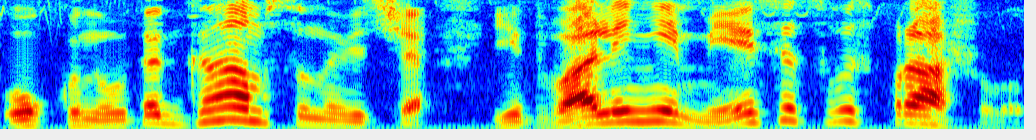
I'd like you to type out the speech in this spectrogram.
у Кнута Гамсуновича едва ли не месяц выспрашивал.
